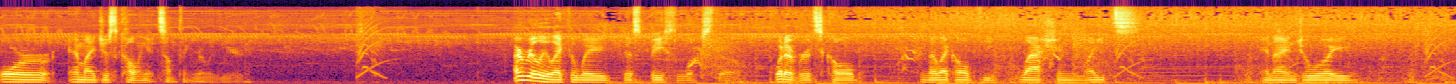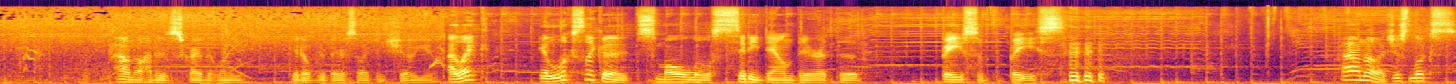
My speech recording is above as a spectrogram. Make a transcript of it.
Or am I just calling it something really weird? I really like the way this base looks though. Whatever it's called. Because I like all of the flashing lights. And I enjoy... I don't know how to describe it. Let me get over there so I can show you. I like... It looks like a small little city down there at the base of the base. I don't know, it just looks...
